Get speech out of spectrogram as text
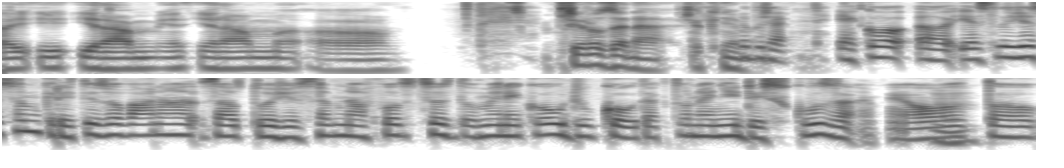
je, je nám, je, je nám uh, přirozené, řekněme. Dobře, jako uh, jestliže jsem kritizována za to, že jsem na fotce s Dominikou Dukou, tak to není diskuze, jo, hmm. to,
